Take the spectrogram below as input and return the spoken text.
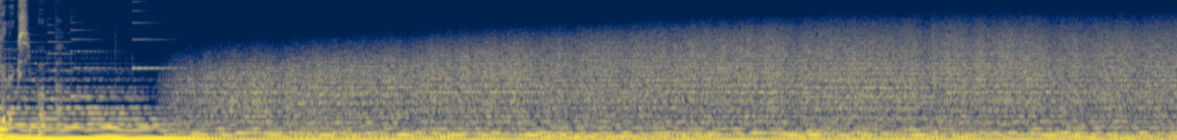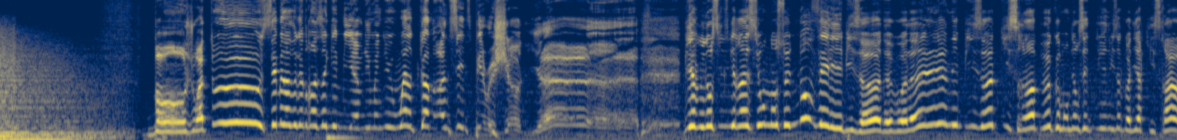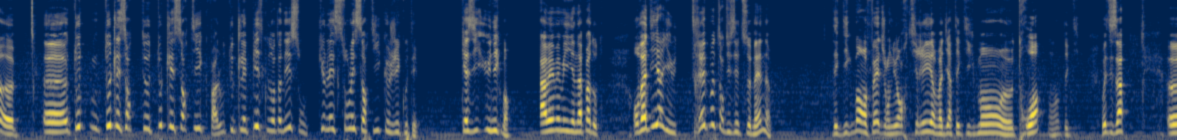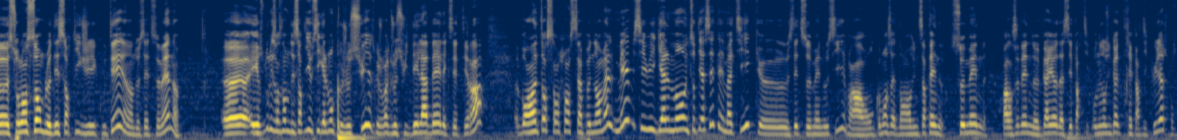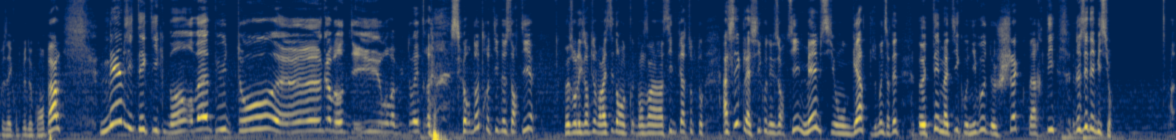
Galaxy Pop. Bonjour à tous, c'est Benoît 85 et bienvenue menu Welcome on Inspiration. Yeah bienvenue dans Inspiration dans ce nouvel épisode. Voilà un épisode qui sera un peu, comment dire, cet épisode, on va dire, qui sera euh, euh, toutes, les sortes, toutes les sorties, enfin toutes les pistes que vous entendez sont que les les sorties que j'ai écoutées, quasi uniquement. Ah mais mais il y en a pas d'autres. On va dire, il y a eu très peu de sorties cette semaine. Techniquement, en fait, j'en ai en retiré, on va dire techniquement 3. Hein, ouais, c'est ça. Euh, sur l'ensemble des sorties que j'ai écoutées hein, de cette semaine. Euh, et surtout les ensembles des sorties aussi également que je suis, parce que je vois que je suis des labels, etc. Bon, en même temps, c'est un peu normal, même s'il y a eu également une sortie assez thématique euh, cette semaine aussi. Enfin, on commence à être dans une certaine semaine, enfin, dans une certaine période assez particulière. On est dans une période très particulière, je pense que vous avez compris de quoi on parle. Même si techniquement, on va plutôt. Euh, comment dire On va plutôt être sur d'autres types de sorties. Sur les sorties, on va rester dans, dans un site assez classique au des sorties, même si on garde plus ou moins une certaine euh, thématique au niveau de chaque partie de cette émission.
